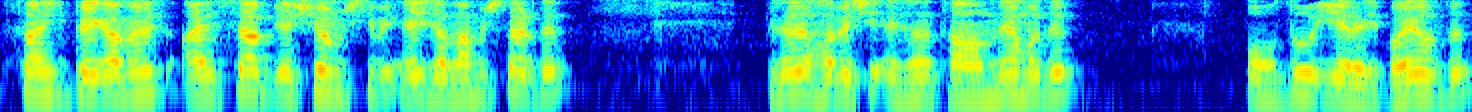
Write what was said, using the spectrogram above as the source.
Sanki Peygamberimiz Aleyhisselam yaşıyormuş gibi heyecanlanmışlardı. Bilal Habeşi ezanı tamamlayamadı. Olduğu yere bayıldı.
